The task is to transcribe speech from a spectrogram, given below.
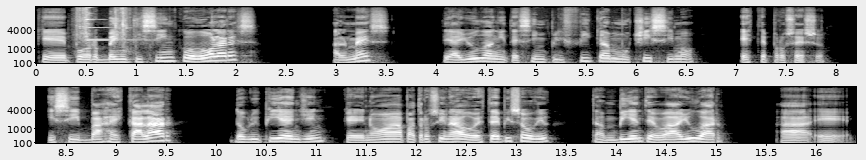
que por 25 dólares al mes te ayudan y te simplifican muchísimo este proceso. Y si vas a escalar, WP Engine, que no ha patrocinado este episodio, también te va a ayudar a eh,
